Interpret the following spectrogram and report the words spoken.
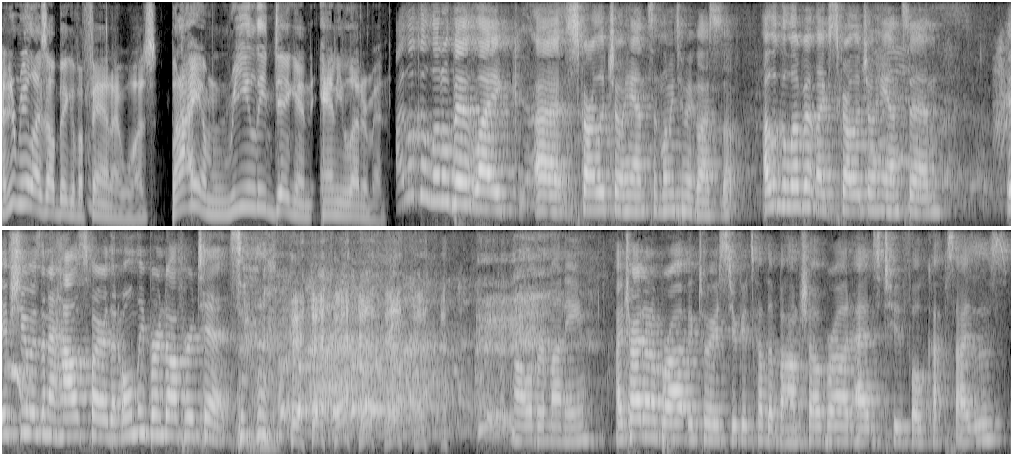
I didn't realize how big of a fan I was, but I am really digging Annie Lederman. I look a little bit like uh, Scarlett Johansson. Let me take my glasses up. I look a little bit like Scarlett Johansson if she was in a house fire that only burned off her tits. All of her money. I tried on a bra at Victoria's Secret. It's called the Bombshell bra. It adds two full cup sizes,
